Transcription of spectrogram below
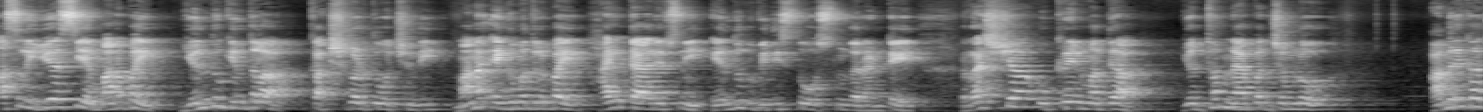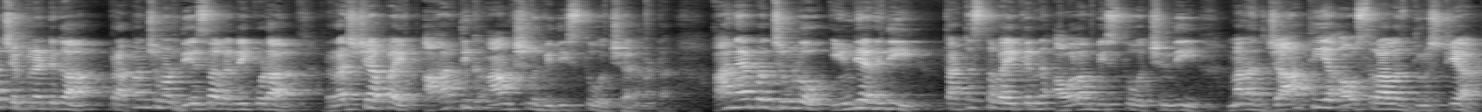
అసలు యుఎస్ఏ మనపై ఎందుకు ఇంతలా కక్ష కడుతూ వచ్చింది? మన ఎగుమతులపై హై టారిఫ్స్ని ఎందుకు విధిస్తూ వస్తుందనంటే రష్యా ఉక్రెయిన్ మధ్య యుద్ధం నేపథ్యంలో అమెరికా చెప్పినట్టుగా ప్రపంచంలో దేశాలన్నీ కూడా రష్యాపై ఆర్థిక ఆంక్షలు విధిస్తూ వచ్చాయన్నమాట. ఆ నేపథ్యంలో ఇండియా అనేది తటస్థ వైఖరిని అవలంబిస్తూ వచ్చింది. మన జాతీయ అవసరాల దృష్ట్యా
